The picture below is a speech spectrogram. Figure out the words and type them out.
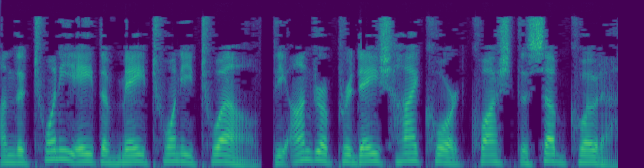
On the 28th of May 2012, the Andhra Pradesh High Court quashed the sub-quota.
